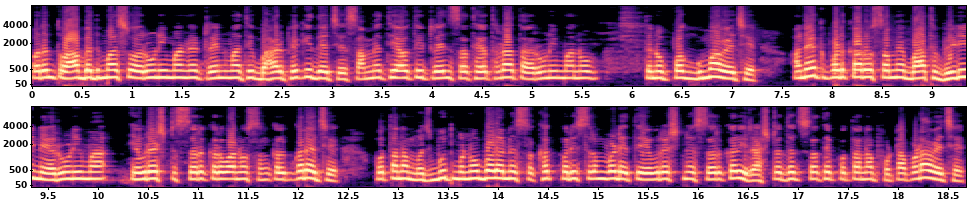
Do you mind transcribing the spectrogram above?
પરંતુ આ બદમાશો અરુણિમાને ટ્રેનમાંથી બહાર ફેંકી દે છે. સામેથી આવતી ટ્રેન સાથે અથડાતા અરુણિમાનો તેનો પગ ગુમાવે છે. અનેક પડકારો સામે બાથ ભીડીને અરુણિમા એવરેસ્ટ સર કરવાનો સંકલ્પ કરે છે. પોતાના મજબૂત મનોબળ અને સખત પરિશ્રમ વડે તે એવરેસ્ટને સર કરી રાષ્ટ્રધ્વજ સાથે પોતાના ફોટા પડાવે છે.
